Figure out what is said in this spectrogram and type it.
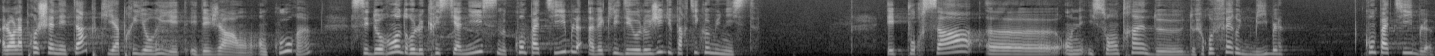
Alors la prochaine étape, qui a priori est, déjà en, cours, hein, c'est de rendre le christianisme compatible avec l'idéologie du Parti communiste. Et pour ça, euh, ils sont en train de, refaire une Bible compatible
